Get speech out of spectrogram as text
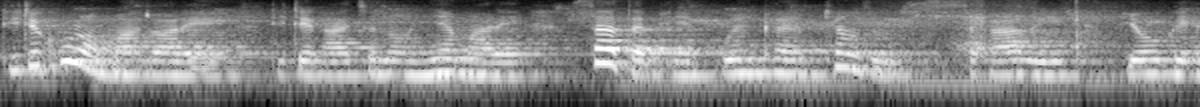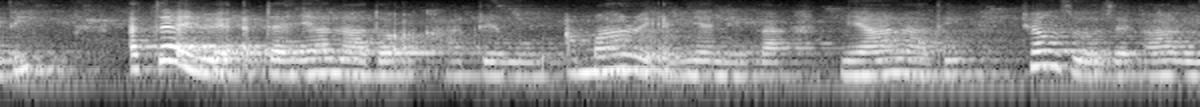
ဒီတစ်ခုတော့မှားသွားတယ်ဒီတစ်ခါကျွန်တော်ညံ့ပါတယ်စသဖြင့်ဝန်ခံဖြောင့်သူစကားတွေပြောခဲ့သည်အသက်အရွယ်အတန်ရလာသောအခါတွင်မူအမားတွေအညံ့တွေကများလာသည်ဖြောင့်ဆိုစကားတွေ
